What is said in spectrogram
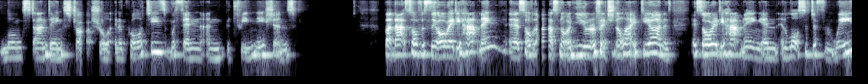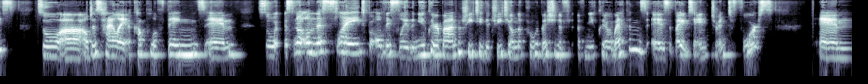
long-standing structural inequalities within and between nations. But that's obviously already happening. It's, that's not a new or original idea and it's, it's already happening in, in lots of different ways. So uh, I'll just highlight a couple of things. Um, so it's not on this slide, but obviously the Nuclear Ban Treaty, the Treaty on the Prohibition of, of Nuclear Weapons is about to enter into force. Um,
